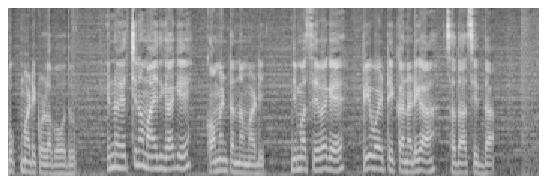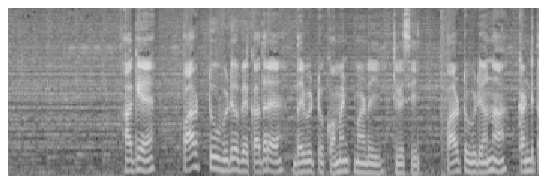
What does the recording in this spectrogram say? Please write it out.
ಬುಕ್ ಮಾಡಿಕೊಳ್ಳಬಹುದು. ಇನ್ನು ಹೆಚ್ಚಿನ ಮಾಹಿತಿಗಾಗಿ ಕಾಮೆಂಟನ್ನು ಮಾಡಿ. ನಿಮ್ಮ ಸೇವೆಗೆ ಪಿ ವೈ ಟಿ ಕನ್ನಡಿಗ ಸದಾ ಸಿದ್ಧ. ಹಾಗೆ ಪಾರ್ಟ್ ಟು ವಿಡಿಯೋ ಬೇಕಾದರೆ ದಯವಿಟ್ಟು ಕಾಮೆಂಟ್ ಮಾಡಿ ತಿಳಿಸಿ. ಪಾರ್ಟ್ ಟು ವಿಡಿಯೋನ ಖಂಡಿತ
